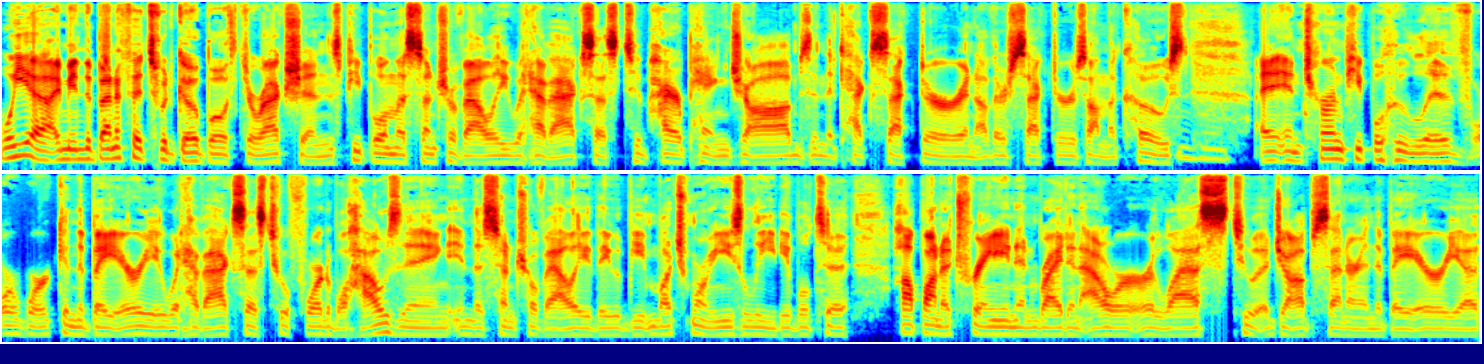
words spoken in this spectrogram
Well, yeah, I mean, the benefits would go both directions. People in the Central Valley would have access to higher paying jobs in the tech sector and other sectors on the coast. Mm-hmm. And in turn, people who live or work in the Bay Area would have access to affordable housing in the Central Valley. They would be much more easily able to hop on a train and ride an hour or less to a job center in the Bay Area.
